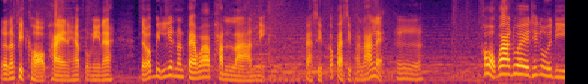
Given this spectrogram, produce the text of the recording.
เออถ้าผิดขออภัยนะครับ ตรงนี้นะ แต่ว่า billion มันแปลว่าพันล้านนี่80 ก็ 80 พันล้านแหละ เออเขาบอกว่าด้วยเทคโนโลยี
